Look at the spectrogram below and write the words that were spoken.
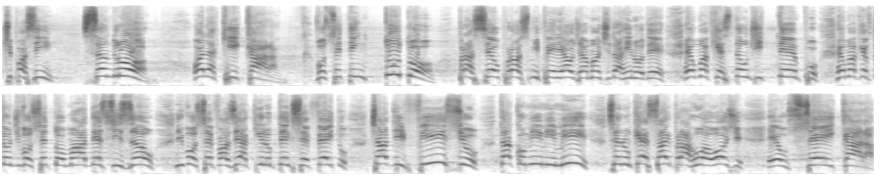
tipo assim, Sandro, olha aqui cara, você tem tudo para ser o próximo Imperial Diamante da Rinodê. É uma questão de tempo, é uma questão de você tomar a decisão e você fazer aquilo que tem que ser feito. Tá difícil, tá com mimimi, você não quer sair para a rua hoje? Eu sei, cara,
